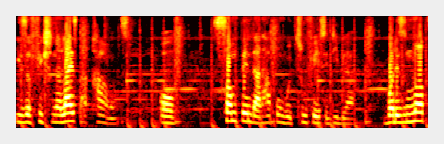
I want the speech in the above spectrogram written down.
is a fictionalized account of something that happened with Two-Face Idibia, but it's not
